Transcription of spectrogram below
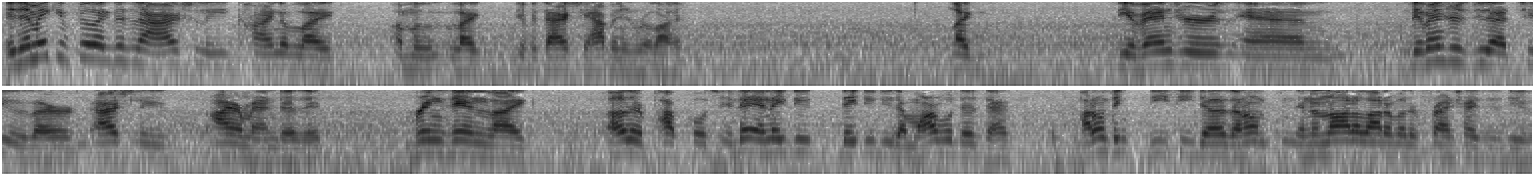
They make you feel like this is actually kind of like a movie, like if it's actually happening in real life. Like the Avengers and the Avengers do that too. They're actually Iron Man does it, brings in like other pop culture, and they, and they do they do do that. Marvel does that. I don't think DC does. I don't, and not a lot of other franchises do.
